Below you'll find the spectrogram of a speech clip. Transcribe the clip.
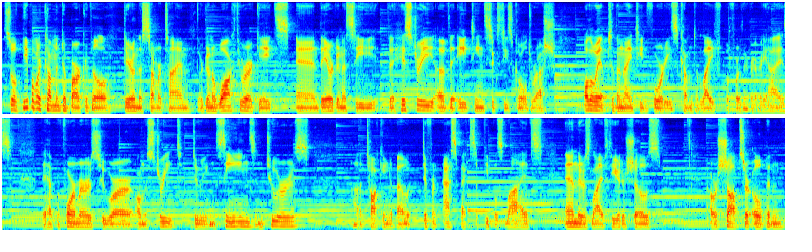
So if people are coming to Barkerville during the summertime, they're going to walk through our gates and they are going to see the history of the 1860s gold rush all the way up to the 1940s come to life before their very eyes. They have performers who are on the street doing scenes and tours, uh, talking about different aspects of people's lives, and there's live theater shows. Our shops are open.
